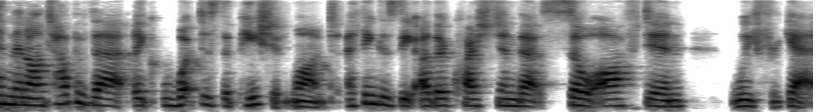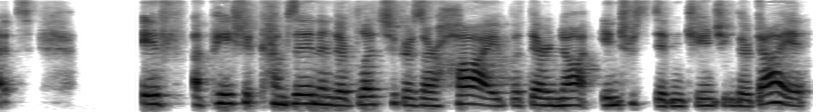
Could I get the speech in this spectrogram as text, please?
And then on top of that like what does the patient want? I think is the other question that so often we forget if a patient comes in and their blood sugars are high but they're not interested in changing their diet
